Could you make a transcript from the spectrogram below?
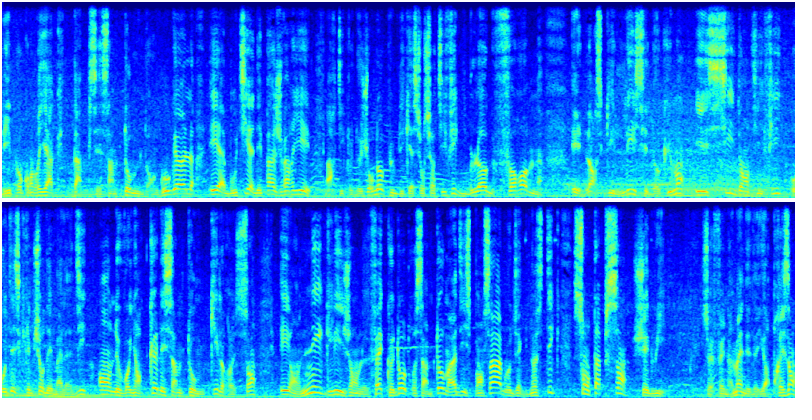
L'hypochondriaque tape ses symptômes dans Google et aboutit à des pages variées, articles de journaux, publications scientifiques, blogs, forums. Et lorsqu'il lit ces documents, il s'identifie aux descriptions des maladies en ne voyant que les symptômes qu'il ressent et en négligeant le fait que d'autres symptômes indispensables au diagnostic sont absents chez lui. Ce phénomène est d'ailleurs présent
